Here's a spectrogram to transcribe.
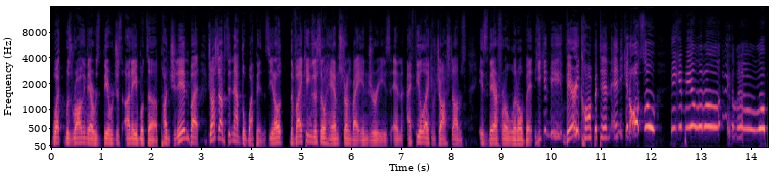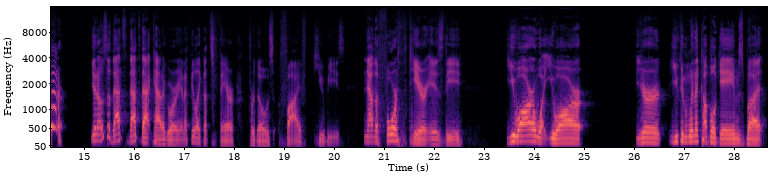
what was wrong there was they were just unable to punch it in. But Josh Dobbs didn't have the weapons. You know, the Vikings are so hamstrung by injuries. And I feel like if Josh Dobbs is there for a little bit, he can be very competent and he can also, he can be a little, a little, a little better. You know, so that's that's that category. And I feel like that's fair for those five QBs. Now the fourth tier is the you are what you are. You're you can win a couple games, but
